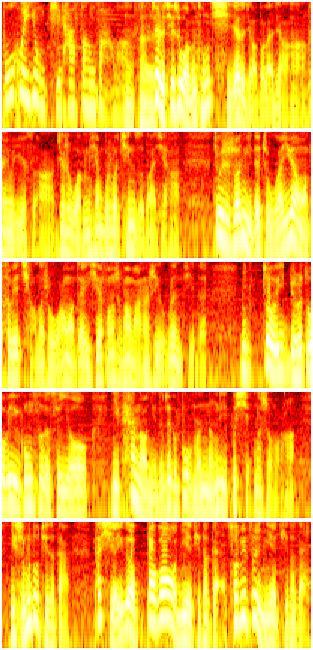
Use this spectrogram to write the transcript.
不会用其他方法了。嗯，这个其实我们从企业的角度来讲哈，很有意思啊。就是我们先不说亲子关系哈，就是说你的主观愿望特别强的时候，往往在一些方式方法上是有问题的。你作为，比如说作为一个公司的 CEO，你看到你的这个部门能力不行的时候，哈，你什么都替他干，他写一个报告你也替他改，错别字你也替他改，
